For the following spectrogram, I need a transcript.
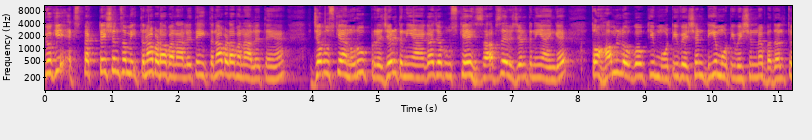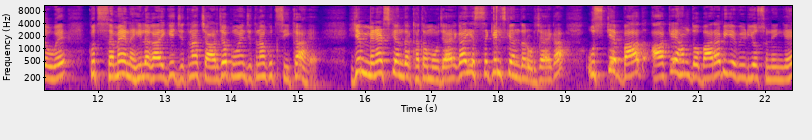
क्योंकि एक्सपेक्टेशन हम इतना बड़ा बना लेते हैं, इतना बड़ा बना लेते हैं, जब उसके अनुरूप रिज़ल्ट नहीं आएगा, जब उसके हिसाब से रिज़ल्ट नहीं आएँगे तो हम लोगों की मोटिवेशन डीमोटिवेशन में बदलते हुए कुछ समय नहीं लगाएगी, जितना चार्जअप हुए जितना कुछ सीखा है। ये मिनट्स के अंदर खत्म हो जाएगा, ये सेकंड्स के अंदर उड़ जाएगा। उसके बाद आके हम दोबारा भी ये वीडियो सुनेंगे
